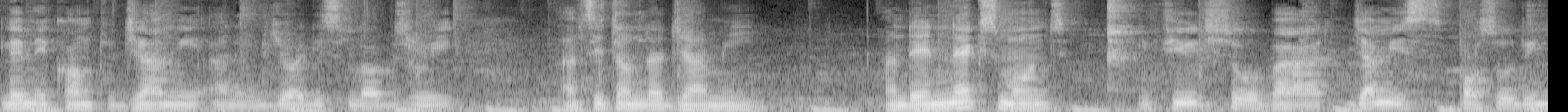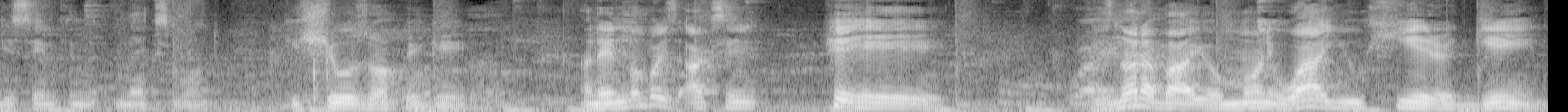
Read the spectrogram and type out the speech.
let me come to Jammy and enjoy this luxury and sit under Jammy. And then next month, he feels so bad. Jammy is also doing the same thing next month. He shows up again. And then nobody's asking, hey, hey, hey, it's not about your money. Why are you here again?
